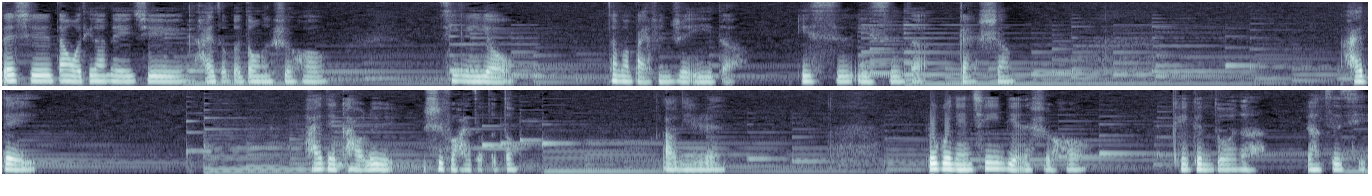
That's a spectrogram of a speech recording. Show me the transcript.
但是，当我听到那一句“还走得动”的时候，心里有那么百分之一的一丝一丝的感伤，还得还得考虑是否还走得动。老年人，如果年轻一点的时候，可以更多的让自己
